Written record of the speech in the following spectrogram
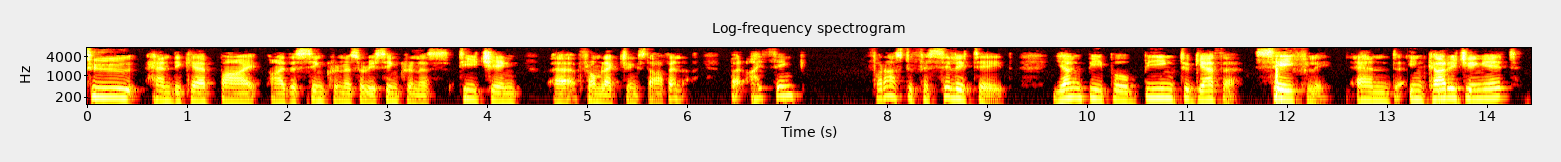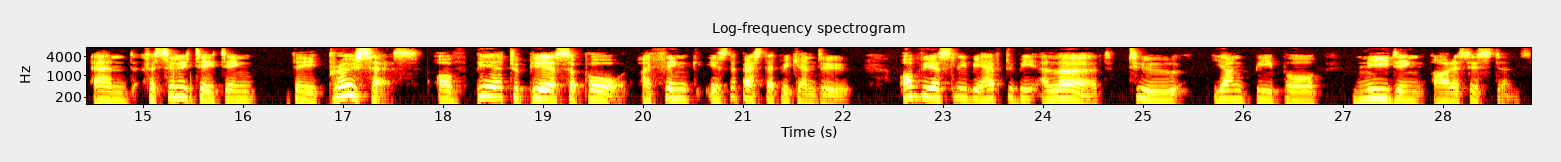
too handicapped by either synchronous or asynchronous teaching uh, from lecturing staff. And but I think for us to facilitate young people being together safely and encouraging it and facilitating the process of peer to peer support, I think is the best that we can do. Obviously, we have to be alert to young people needing our assistance.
